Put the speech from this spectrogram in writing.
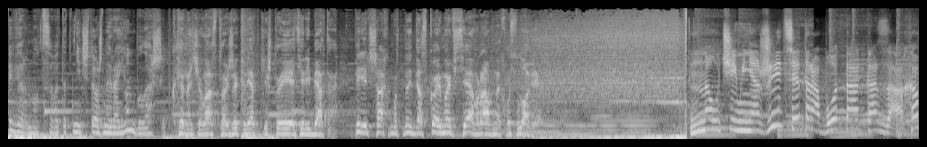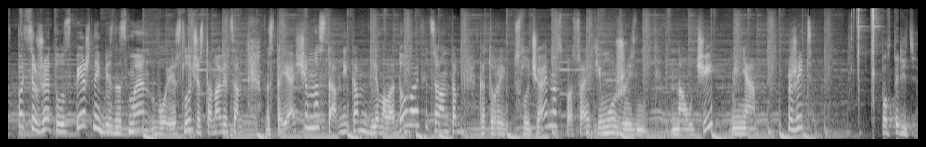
Вернуться в этот ничтожный район было ошибкой. Ты начала с той же клетки, что и эти ребята. Перед шахматной доской мы все в равных условиях. «Научи меня жить» – это работа казахов. По сюжету успешный бизнесмен волей случая становится настоящим наставником для молодого официанта, который случайно спасает ему жизнь. «Научи меня жить». Повторите.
